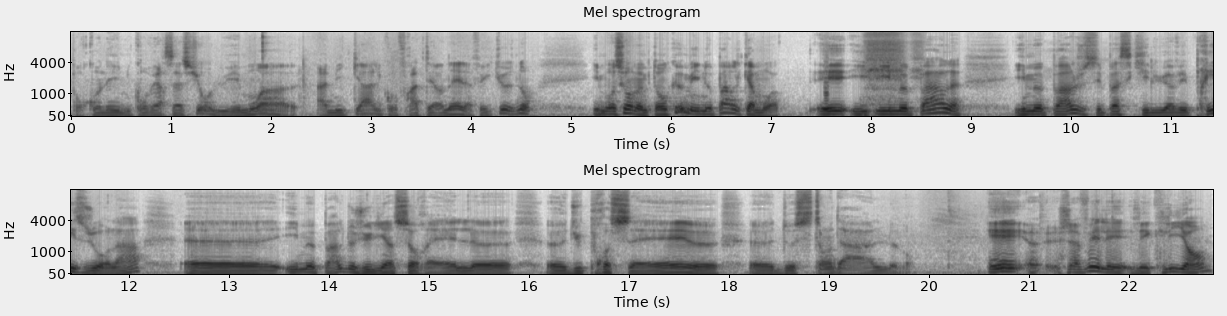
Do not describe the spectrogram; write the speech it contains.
pour qu'on ait une conversation, lui et moi, amicale, confraternelle, affectueuse. Non, il me reçoit en même temps qu'eux, mais il ne parle qu'à moi. Et il, me parle, il me parle, je ne sais pas ce qui lui avait pris ce jour-là, euh, il me parle de Julien Sorel, euh, euh, du procès, de Stendhal. Bon. Et j'avais les, clients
